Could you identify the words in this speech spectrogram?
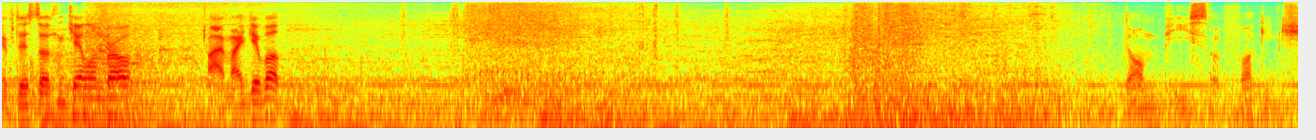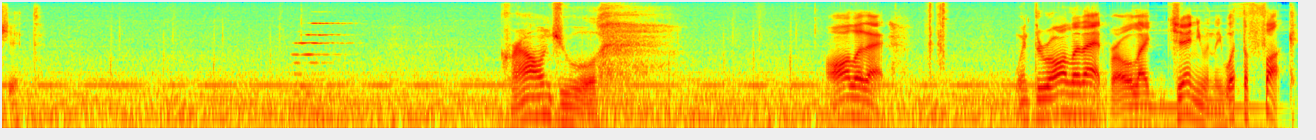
If this doesn't kill him, bro, I might give up. Dumb piece of fucking shit. Crown Jewel. All of that. Went through all of that, bro. Like, genuinely, what the fuck?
